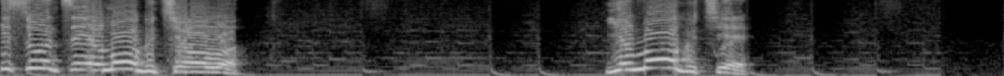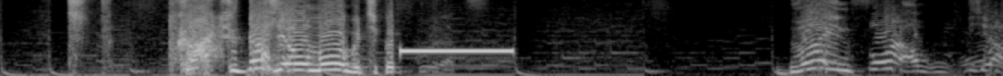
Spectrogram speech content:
Ti sunce, jel moguće ovo? Jel moguće? Kako da je ovo moguće? Ja.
